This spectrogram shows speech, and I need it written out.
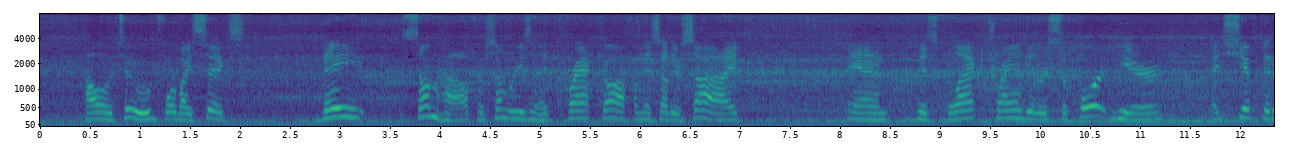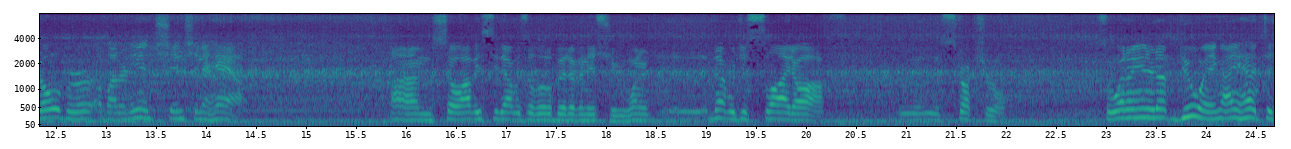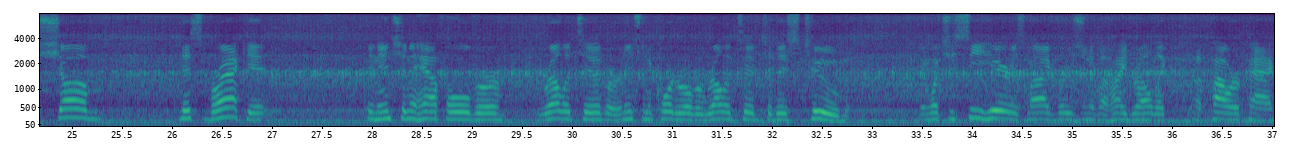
hollow tube, 4x6. They somehow, for some reason, had cracked off on this other side, and this black triangular support here had shifted over about an inch, inch and a half. Um, so obviously that was a little bit of an issue. We wanted, that would just slide off. Was structural. So what I ended up doing, I had to shove this bracket an inch and a half over relative, or an inch and a quarter over relative to this tube. And what you see here is my version of a hydraulic uh, power pack.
